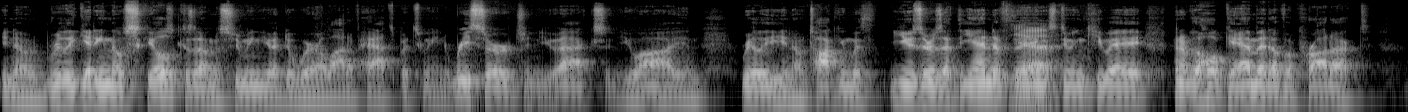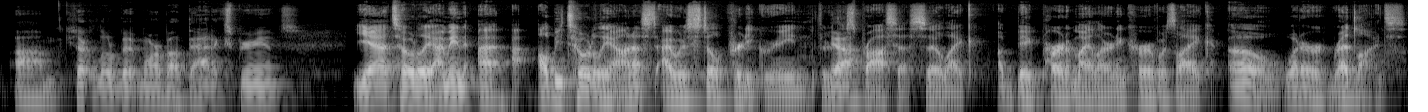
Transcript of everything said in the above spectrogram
you know, really getting those skills because I'm assuming you had to wear a lot of hats between research and UX and UI and really, you know, talking with users at the end of things, yeah. doing QA, kind of the whole gamut of a product. Um, can you talk a little bit more about that experience? Yeah, totally. I mean, I, will be totally honest. I was still pretty green through yeah. this process. So, like, a big part of my learning curve was like, oh, what are red lines?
